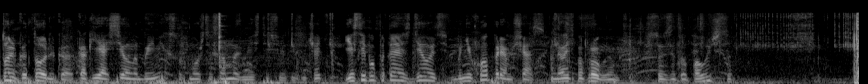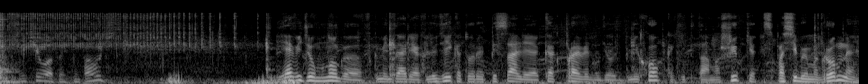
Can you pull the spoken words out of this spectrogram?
только-только, как я, сел на BMX, вот можете со мной вместе все это изучать. Если попытаюсь сделать бани-хоп прямо сейчас, давайте попробуем, что из этого получится. Ничего, то есть не получится. Я видел много в комментариях людей, которые писали, как правильно делать бенихоп, какие-то там ошибки. Спасибо им огромное.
